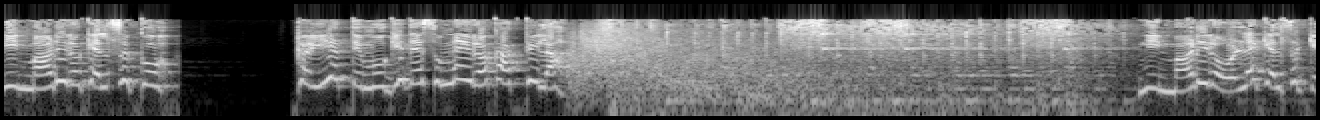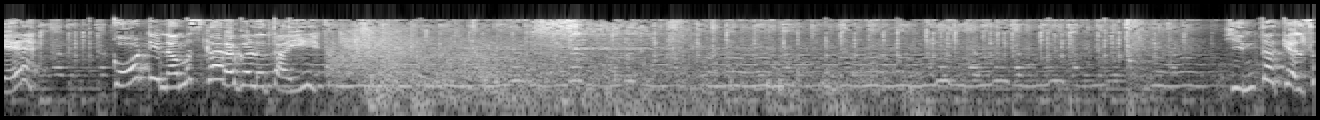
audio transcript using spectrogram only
ನೀನ್ ಮಾಡಿರೋ ಕೆಲ್ಸಕ್ಕೂ ಕೈ ಎತ್ತಿ ಮುಗಿದೆ ಸುಮ್ಮನೆ ಇರೋಕಾಗ್ತಿಲ್ಲ. ನೀನ್ ಮಾಡಿರೋ ಒಳ್ಳೆ ಕೆಲ್ಸಕ್ಕೆ ಕೋಟಿ ನಮಸ್ಕಾರಗಳು ತಾಯಿ. ಇಂಥ ಕೆಲಸ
